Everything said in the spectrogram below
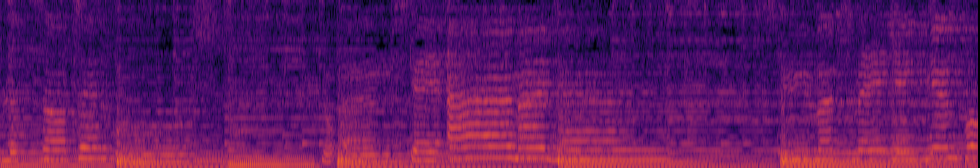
flytta til Oslo. Nå ønsker jeg meg hjem. Skulle vært med gjengen på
